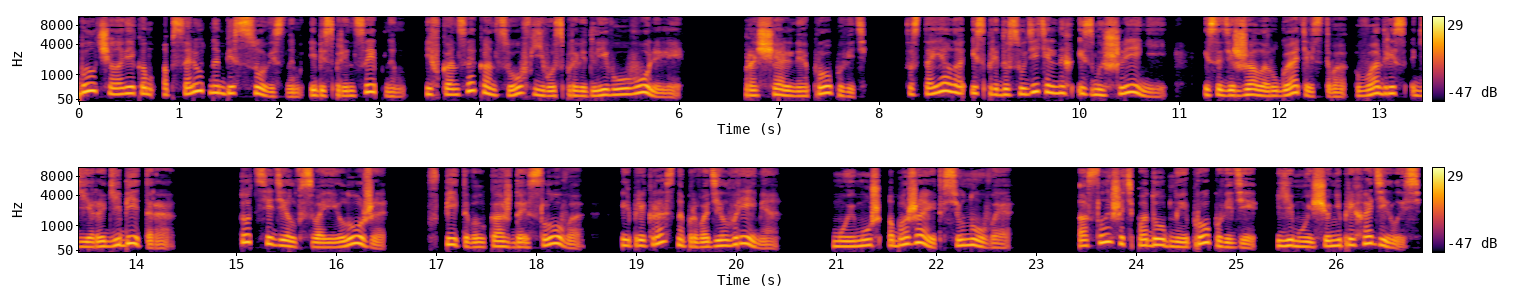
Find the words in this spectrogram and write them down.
Был человеком абсолютно бессовестным и беспринципным, и в конце концов его справедливо уволили. Прощальная проповедь состояла из предосудительных измышлений и содержала ругательство в адрес Гера Гибитера. Тот сидел в своей ложе, впитывал каждое слово и прекрасно проводил время. Мой муж обожает все новое. А слышать подобные проповеди ему еще не приходилось.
